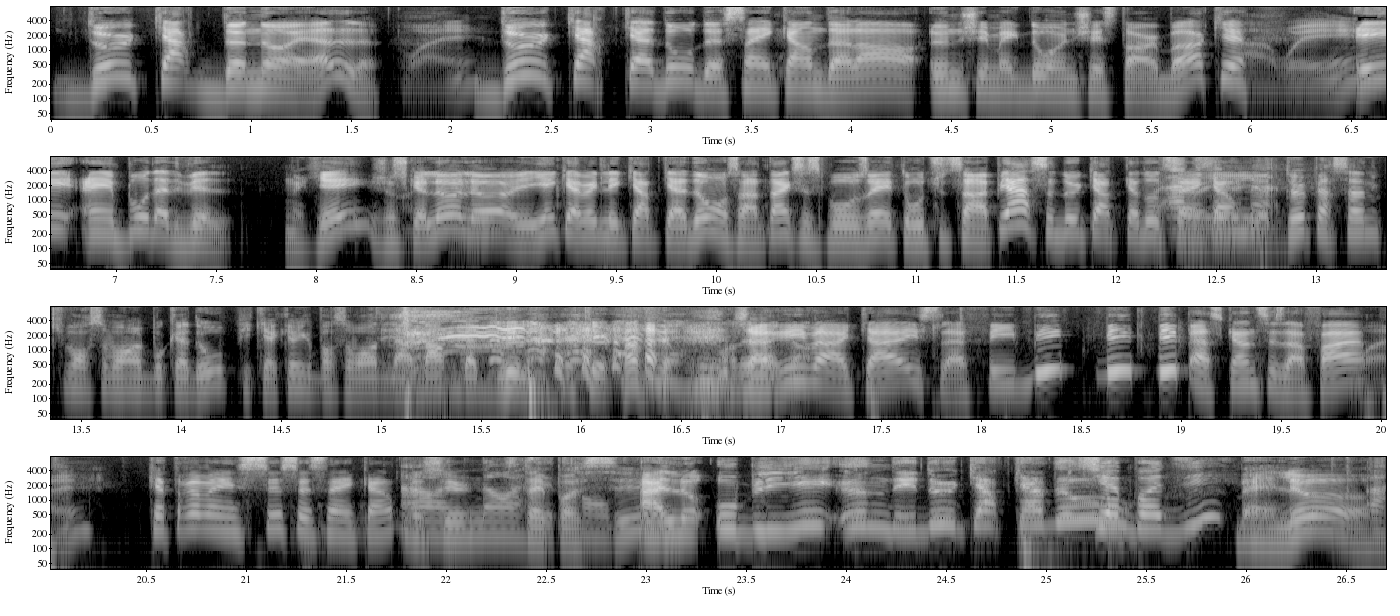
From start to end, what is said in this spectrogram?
Deux cartes de Noël. Ouais. Deux cartes cadeaux de 50 une chez McDo, une chez Starbucks. Ah oui. Et impôt d'Adville. OK? Jusque-là, là, rien qu'avec les cartes cadeaux, on s'entend que c'est supposé être au-dessus de 100 c'est deux cartes cadeaux de 50 Il y a- il y a deux personnes qui vont recevoir un beau cadeau, puis quelqu'un qui va recevoir de la marque d'Advil. OK, parfait. On est J'arrive à la caisse, la fille, bip, bip, bip, elle scanne ses affaires. d'accord. Ouais. 86 et 50, Ah, monsieur. non, C'est impossible. trompé. Elle a oublié une des deux cartes cadeaux. Tu as pas dit? Ben là. Ah,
